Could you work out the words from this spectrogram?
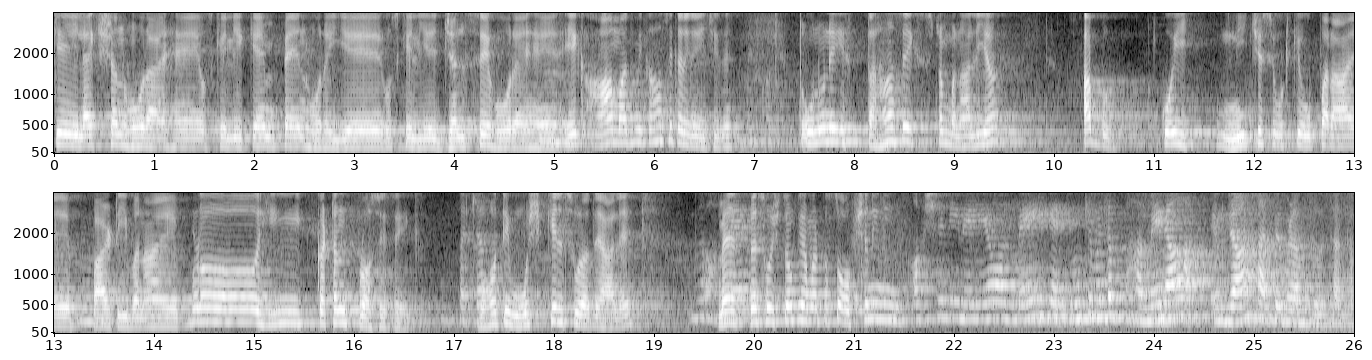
कि इलेक्शन हो रहे हैं उसके लिए कैंपेन हो रही है उसके लिए जलसे हो रहे हैं। एक आम आदमी कहाँ से करेगा ये चीज़ें? तो उन्होंने इस तरह से एक सिस्टम बना लिया। अब कोई नीचे से उठ के ऊपर आए पार्टी बनाए बड़ा ही कठिन प्रोसेस है एक। मतलब? बहुत ही मुश्किल सूरत हाल है। मैं मैं सोचता हूँ कि हमारे पास तो ऑप्शन ही नहीं है। ऑप्शन ही नहीं है और मैं ये कहती हूँ कि मतलब हमें ना इमरान खान पे बड़ा भरोसा था।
